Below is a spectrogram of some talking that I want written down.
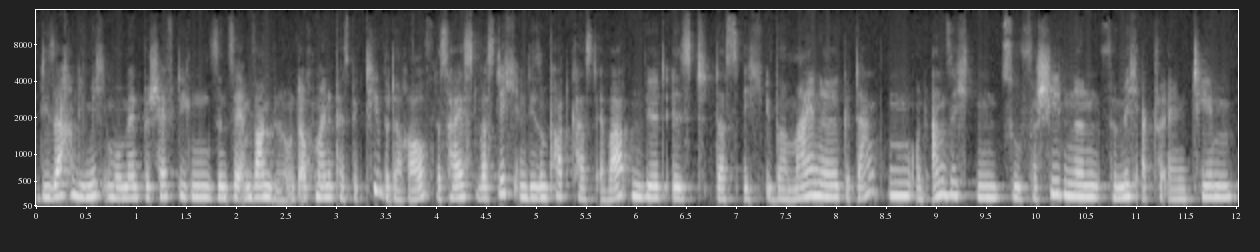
die Sachen, die mich im Moment beschäftigen, sind sehr im Wandel und auch meine Perspektive darauf. Das heißt, was dich in diesem Podcast erwarten wird, ist, dass ich über meine Gedanken und Ansichten zu verschiedenen für mich aktuellen Themen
